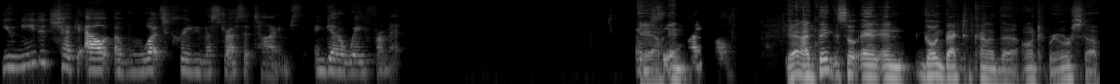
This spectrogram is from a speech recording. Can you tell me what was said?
you need to check out of what's creating the stress at times and get away from it. And yeah, and, yeah, I think so. And and going back to kind of the entrepreneur stuff,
